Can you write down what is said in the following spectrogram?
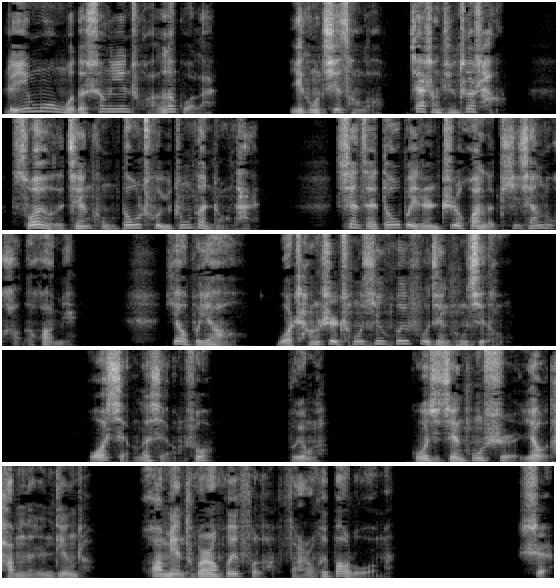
黎木木的声音传了过来：“一共七层楼，加上停车场，所有的监控都处于中断状态，现在都被人置换了提前录好的画面，要不要？”我尝试重新恢复监控系统，我想了想说：“不用了，估计监控室也有他们的人盯着。画面突然恢复了，反而会暴露我们。”是。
